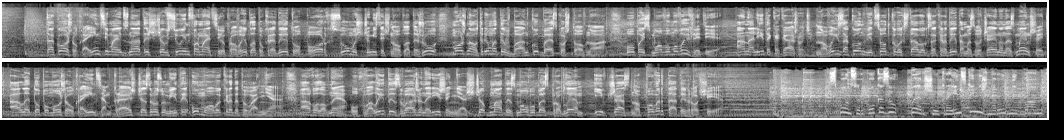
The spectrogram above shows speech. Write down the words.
Також українці мають знати, що всю інформацію про виплату кредиту, борг, суму щомісячного платежу можна отримати в банку безкоштовно у письмовому вигляді. Аналітики кажуть, новий закон відсоткових ставок за кредитами звичайно не зменшить, але допоможе українцям краще зрозуміти умови кредитування. А головне ухвалити зважене рішення, щоб мати змогу без проблем і вчасно повертати гроші. Спонсор показу перший український міжнародний банк.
